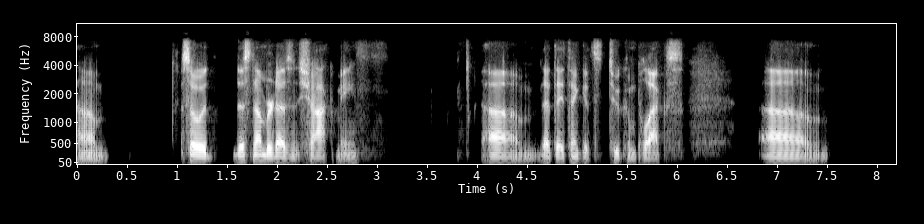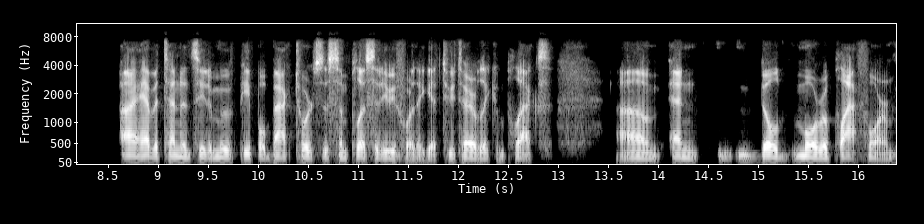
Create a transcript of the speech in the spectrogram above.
Um, so this number doesn't shock me um, that they think it's too complex. Um, I have a tendency to move people back towards the simplicity before they get too terribly complex um, and build more of a platform.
